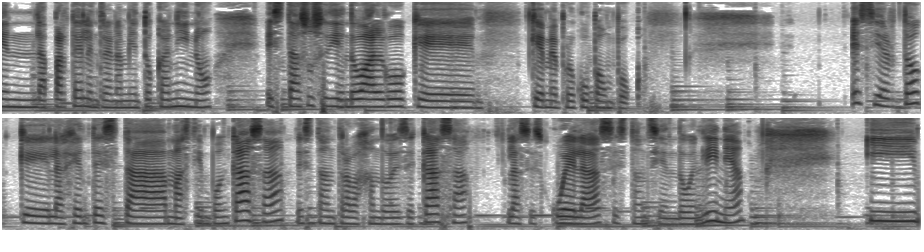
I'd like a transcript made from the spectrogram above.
en la parte del entrenamiento canino está sucediendo algo que, me preocupa un poco. Es cierto que la gente está más tiempo en casa, están trabajando desde casa, las escuelas están siendo en línea y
